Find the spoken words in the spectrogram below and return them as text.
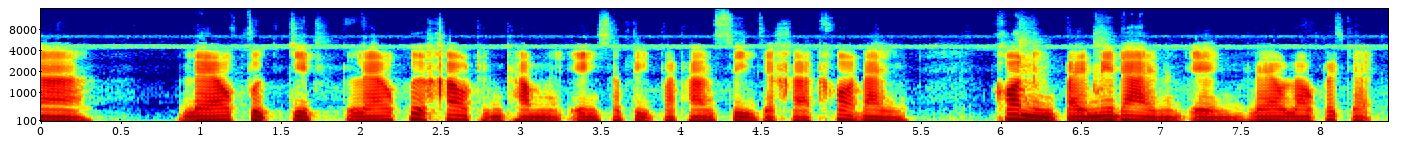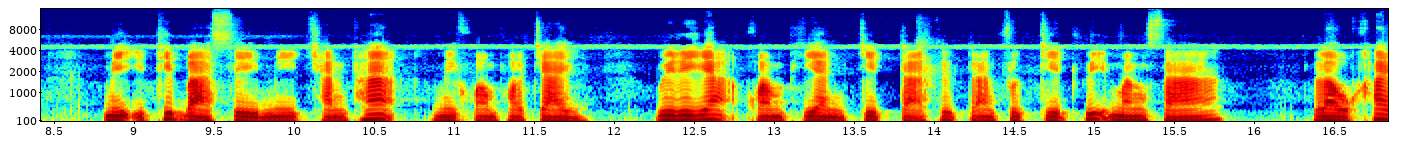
นา แล้วฝึกจิตแล้วเพื่อเข้าถึงธรรมนั่นเองสติปัฏฐาน 4 จะขาดข้อใด ข้อหนึ่งไปไม่ได้นั่นเอง แล้วเราก็จะมีอิทธิบาทสี่มีฉันทะ มีความพอใจ วิริยะความเพียรจิตตะคือการฝึกจิตวิมังสา เราใคร่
